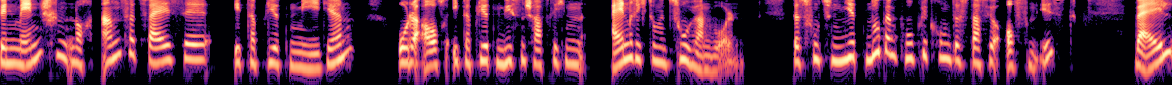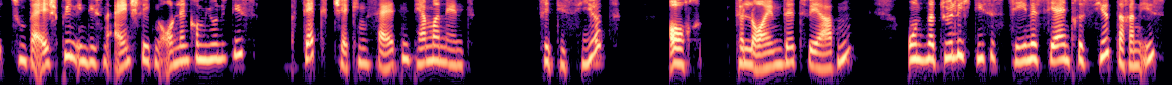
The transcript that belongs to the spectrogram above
wenn Menschen noch ansatzweise etablierten Medien oder auch etablierten wissenschaftlichen Einrichtungen zuhören wollen. Das funktioniert nur beim Publikum, das dafür offen ist, weil zum Beispiel in diesen einschlägigen Online-Communities Fact-Checking-Seiten permanent kritisiert, auch verleumdet werden und natürlich diese Szene sehr interessiert daran ist,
